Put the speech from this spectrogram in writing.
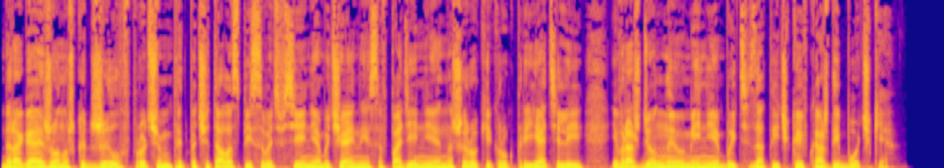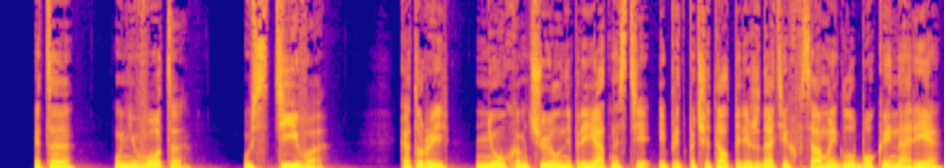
Дорогая женушка Джилл, впрочем, предпочитала списывать все необычайные совпадения на широкий круг приятелей и врожденное умение быть затычкой в каждой бочке. Это у него-то, у Стива, который нюхом чуял неприятности и предпочитал переждать их в самой глубокой норе.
